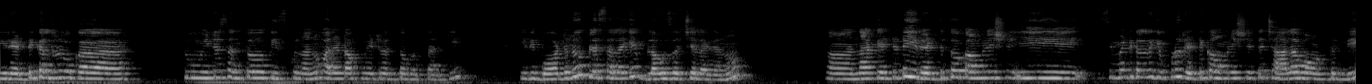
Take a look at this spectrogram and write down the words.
ఈ రెడ్ కలర్ ఒక టూ మీటర్స్ ఎంతో తీసుకున్నాను వన్ అండ్ హాఫ్ మీటర్ ఎంతో మొత్తానికి. ఇది బార్డరు ప్లస్ అలాగే బ్లౌజ్ వచ్చేలాగాను. నాకేంటంటే ఈ రెడ్తో కాంబినేషన్ ఈ సిమెంట్ కలర్కి ఎప్పుడు రెడ్ కాంబినేషన్ అయితే చాలా బాగుంటుంది.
